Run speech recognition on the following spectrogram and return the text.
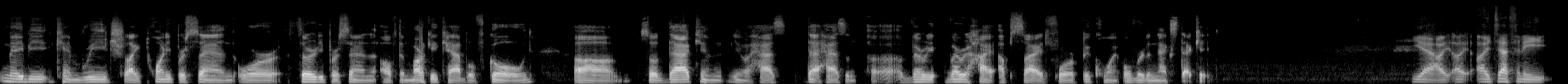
maybe can reach like 20% or 30% of the market cap of gold uh, so that can you know has that has a, a very very high upside for bitcoin over the next decade. Yeah I, I, I definitely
